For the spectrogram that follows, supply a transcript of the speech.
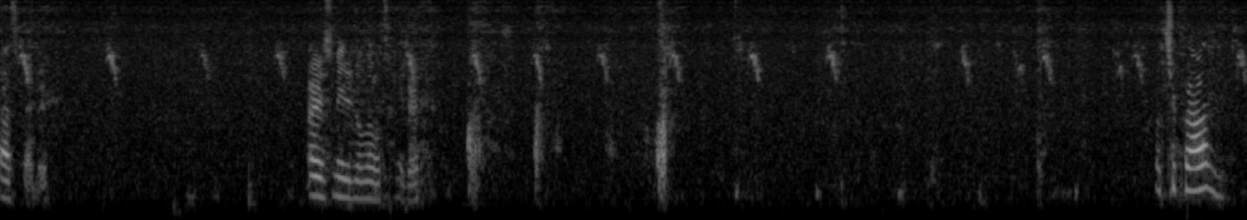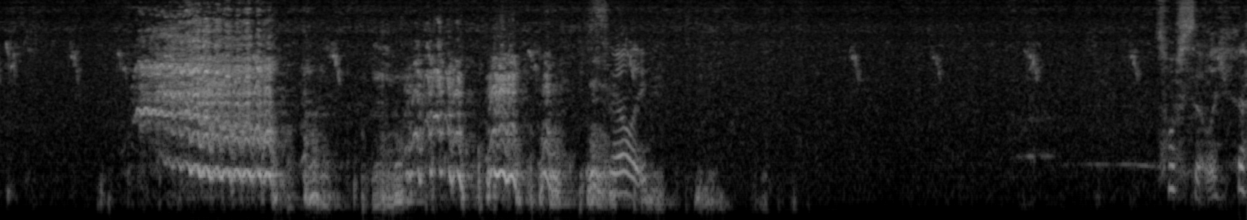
That's better. I just made it a little tighter. What's your problem? Silly. So silly.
